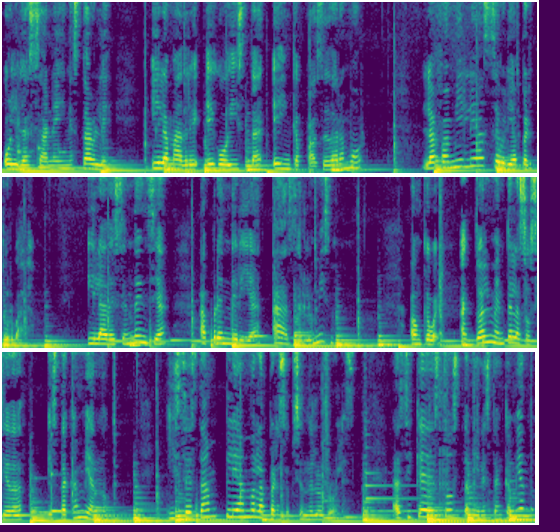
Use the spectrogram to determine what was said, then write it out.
holgazana e inestable y la madre egoísta e incapaz de dar amor, la familia se vería perturbada y la descendencia aprendería a hacer lo mismo. Aunque bueno, actualmente la sociedad está cambiando y se está ampliando la percepción de los roles, así que estos también están cambiando.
